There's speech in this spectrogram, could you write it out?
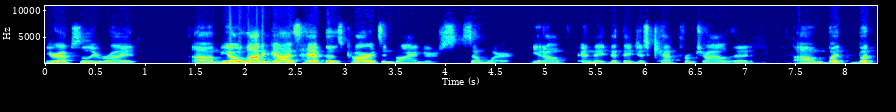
You're absolutely right. Um, you know, a lot of guys have those cards and binders somewhere, you know, and they, that they just kept from childhood. Um, but but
